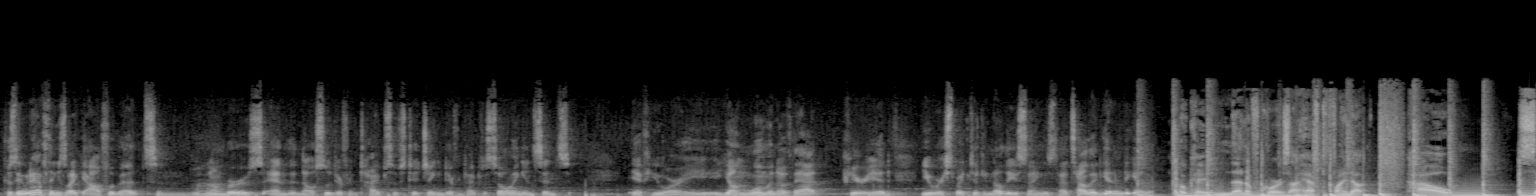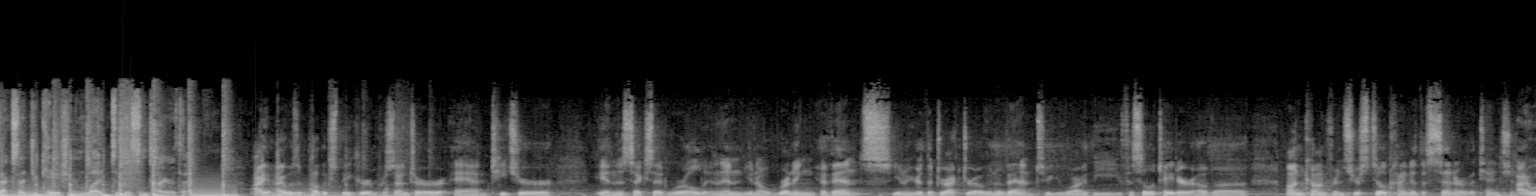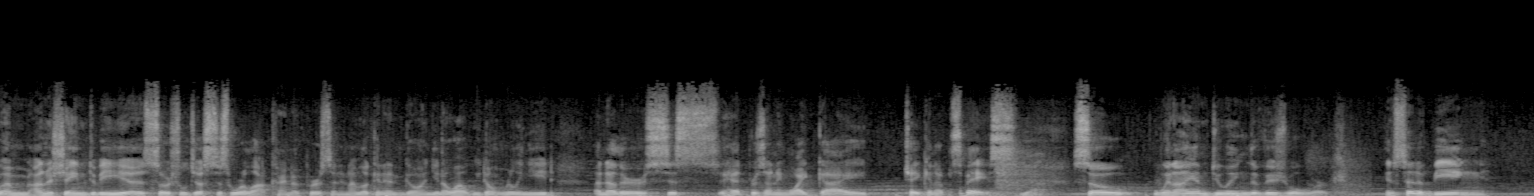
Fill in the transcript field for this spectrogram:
Because they would have things like alphabets and mm-hmm. numbers, and then also different types of stitching and different types of sewing. And since if you are a young woman of that period, you were expected to know these things. That's how they'd get them together. Okay, and then of course I have to find out how sex education led to this entire thing. I, I was a public speaker and presenter and teacher in the sex ed world, and then you know running events. You know, you're the director of an event, or you are the facilitator of a unconference. You're still kind of the center of attention. I, am unashamed to be a social justice warlock kind of person, and I'm looking at it and going, you know what? We don't really need another cishet presenting white guy taking up space. Yeah. So when I am doing the visual work, instead of being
